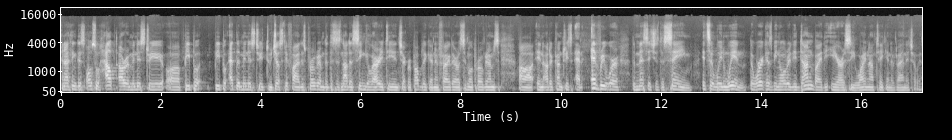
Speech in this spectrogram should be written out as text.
And I think this also helped our ministry, uh, people, people at the ministry to justify this program, that this is not a singularity in Czech Republic. And in fact, there are similar programs uh, in other countries. And everywhere, the message is the same. It's a win-win. The work has been already done by the ERC. Why not take advantage of it?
